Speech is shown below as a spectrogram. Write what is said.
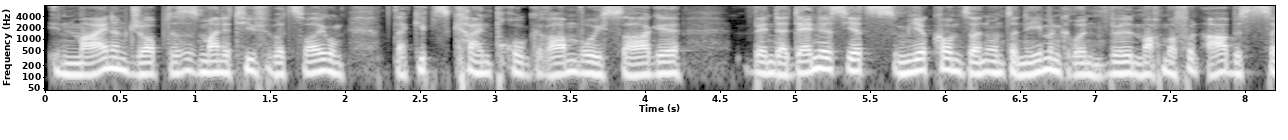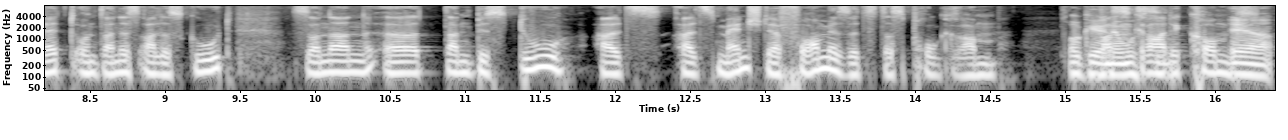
in meinem Job, das ist meine tiefe Überzeugung, da gibt es kein Programm, wo ich sage, wenn der Dennis jetzt zu mir kommt, sein Unternehmen gründen will, machen wir von A bis Z und dann ist alles gut, sondern äh, dann bist du als, als Mensch, der vor mir sitzt, das Programm, okay, was gerade kommt. Ja.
